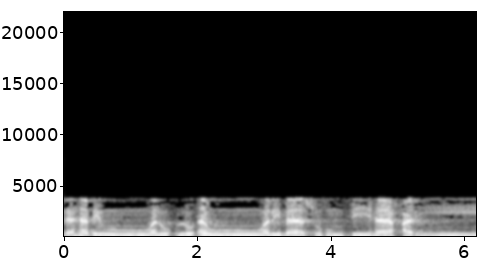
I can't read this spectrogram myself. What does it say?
ذَهَبٍ وَلُؤْلُؤًا وَلِبَاسُهُمْ فِيهَا حَرِيرٌ.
